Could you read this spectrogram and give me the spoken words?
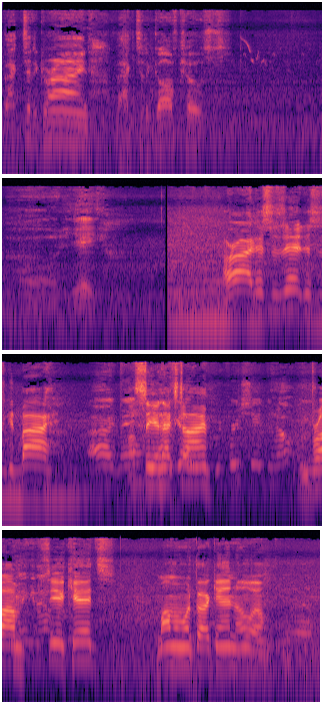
Back to the grind. Back to the Gulf Coast. Oh, yay. All right, this is it. This is goodbye. All right, man. I'll see you next time. We appreciate the help. No problem. See you, kids. Mama went back in. Oh, well. Yeah.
